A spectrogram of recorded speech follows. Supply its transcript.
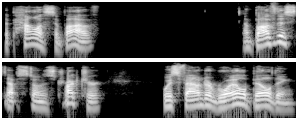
the palace above. Above the stepstone structure was found a royal building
